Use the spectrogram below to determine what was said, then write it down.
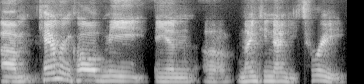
um, Cameron called me in uh, 1993,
